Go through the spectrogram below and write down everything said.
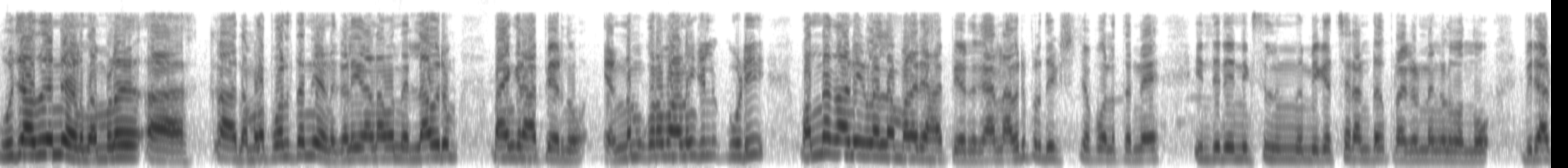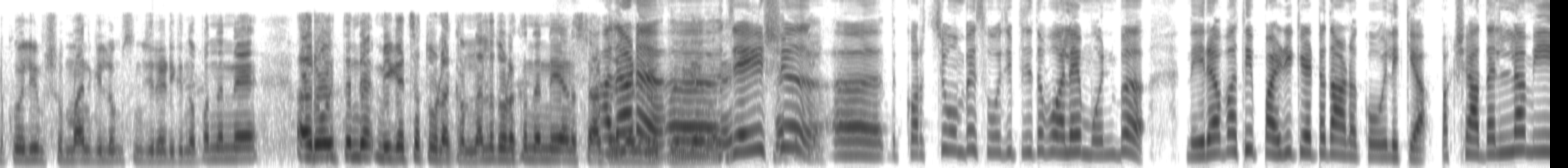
പൂജ അത് തന്നെയാണ്. നമ്മൾ നമ്മളെ പോലെ തന്നെയാണ്. കളി കാണാമെന്ന് വന്ന എല്ലാവരും ഭയങ്കര ഹാപ്പി ആയിരുന്നു. എണ്ണം കുറവാണെങ്കിൽ കൂടി വന്ന കാണികളെല്ലാം വളരെ ഹാപ്പി ആയിരുന്നു. കാരണം അവർ പ്രതീക്ഷിച്ച പോലെ തന്നെ ഇന്ത്യൻ ഇന്നിങ്സിൽ നിന്ന് മികച്ച രണ്ട് പ്രകടനങ്ങൾ വന്നു. വിരാട് കോഹ്ലിയും ഷുമാൻ ഗില്ലും സെഞ്ചുറി അടിക്കുന്നു. ഒപ്പം തന്നെ രോഹിത്തിന്റെ മികച്ച തുടക്കം. നല്ല തുടക്കം തന്നെയാണ് സ്റ്റാർട്ട് അതാണ് ജയേഷ് കുറച്ചു മുമ്പേ സൂചിപ്പിച്ചതുപോലെ മുൻപ് നിരവധി പഴി കേട്ടതാണ് കോഹ്ലിക്ക്. പക്ഷെ അതെല്ലാം ഈ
